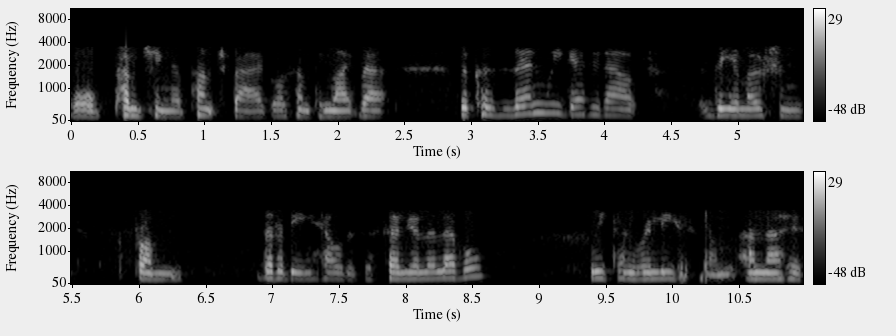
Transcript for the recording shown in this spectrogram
or punching a punch bag or something like that, because then we get it out the emotions from that are being held at a cellular level. We can release them, and that is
